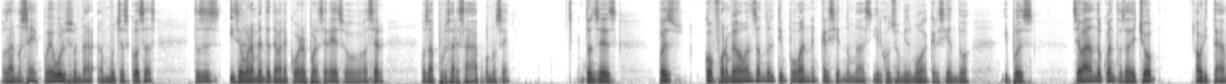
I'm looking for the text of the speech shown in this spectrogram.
O sea, no sé, puede evolucionar a muchas cosas. Entonces, y seguramente te van a cobrar por hacer eso, o hacer, o sea, por usar esa app, o no sé. Entonces, pues conforme va avanzando el tiempo van creciendo más y el consumismo va creciendo y pues se va dando cuenta. O sea, de hecho, ahorita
